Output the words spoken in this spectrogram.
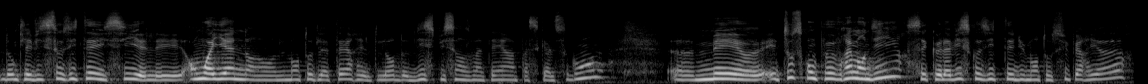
donc les viscosités ici, elle est en moyenne dans le manteau de la Terre, est de l'ordre de 10 puissance 21 pascal seconde. Mais et tout ce qu'on peut vraiment dire, c'est que la viscosité du manteau supérieur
